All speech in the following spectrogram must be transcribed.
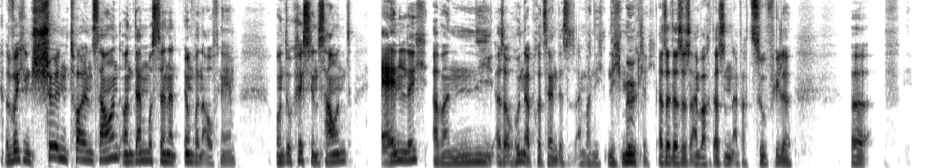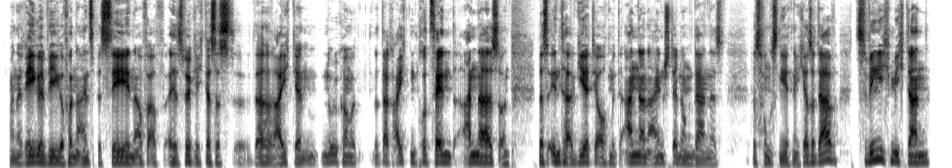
Also wirklich einen schönen, tollen Sound und dann musst du dann irgendwann aufnehmen. Und du kriegst den Sound ähnlich, aber nie, also 100% ist es einfach nicht, nicht möglich. Also das ist einfach, das sind einfach zu viele, äh, meine, Regelwege von 1 bis 10 auf, auf ist wirklich, das ist, äh, da reicht ja 0, da reicht ein Prozent anders und das interagiert ja auch mit anderen Einstellungen dann, das, das funktioniert nicht. Also da zwinge ich mich dann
